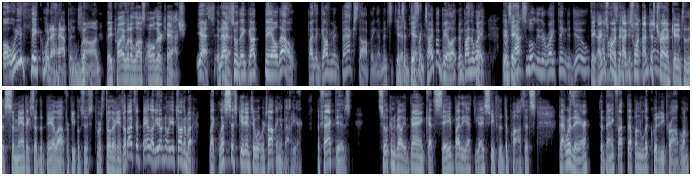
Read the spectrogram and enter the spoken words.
Oh, what do you think would have happened, John? They probably would have lost all their cash. Yes, and Yeah. that's, so they got bailed out by the government backstopping them. It's, it's Yeah, a yeah. different type of bailout. And by the way, it was Dave, absolutely the right thing to do. Dave, I just want to, I just want. I'm just trying to get into the semantics of the bailout for people to just throw- throw their hands up. That's a bailout. You don't know what you're talking about. Like, let's just get into what we're talking about here. The fact is Silicon Valley Bank got saved by the FDIC for the deposits that were there. The bank fucked up on the liquidity problem.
